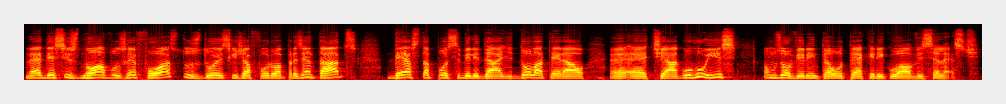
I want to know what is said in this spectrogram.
né, desses novos reforços, dois que já foram apresentados, desta possibilidade do lateral eh, eh, Thiago Ruiz. Vamos ouvir então o técnico Alves Celeste.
